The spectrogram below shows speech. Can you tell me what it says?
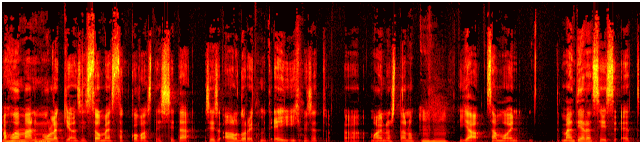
Mä huomaan, että mm. mullekin on siis somessa kovasti sitä, siis algoritmit ei ihmiset äh, mainostanut. Mm-hmm. Ja samoin, mä en tiedä siis, että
